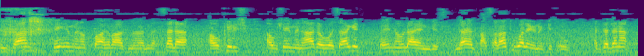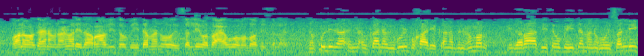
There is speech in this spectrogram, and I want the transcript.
إنسان شيء من الطاهرات من سلا أو كرش أو شيء من هذا وهو ساجد فإنه لا ينقص لا يقطع صلاته ولا ينقصه حدثنا قال وكان ابن عمر إذا رأى في ثوبه دما وهو يصلي وضعه ومضى في صلاته. نقول إذا انه كان يقول البخاري كان ابن عمر إذا رأى في ثوبه دما وهو يصلي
